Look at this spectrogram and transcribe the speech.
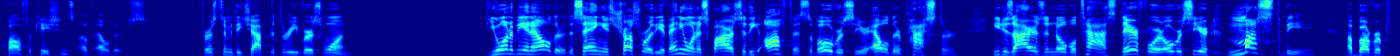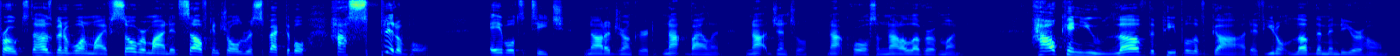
qualifications of elders. 1 Timothy chapter 3 verse 1. If you want to be an elder, the saying is trustworthy. If anyone aspires to the office of overseer, elder, pastor, he desires a noble task. Therefore, an overseer must be above reproach, the husband of one wife, sober minded, self controlled, respectable, hospitable, able to teach, not a drunkard, not violent, not gentle, not quarrelsome, not a lover of money. How can you love the people of God if you don't love them into your home?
